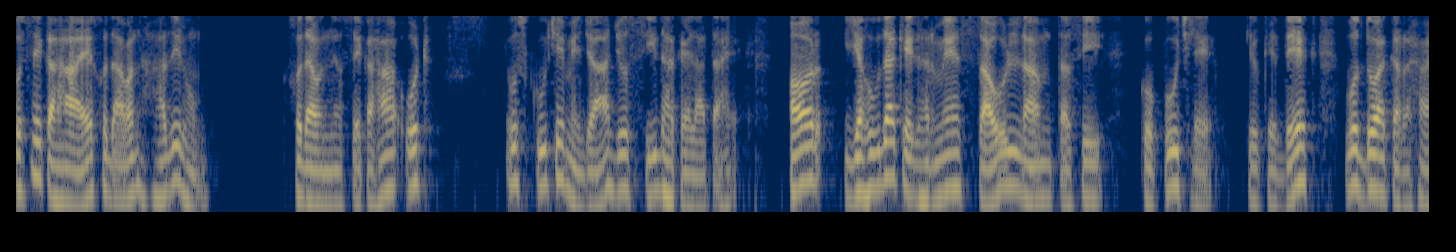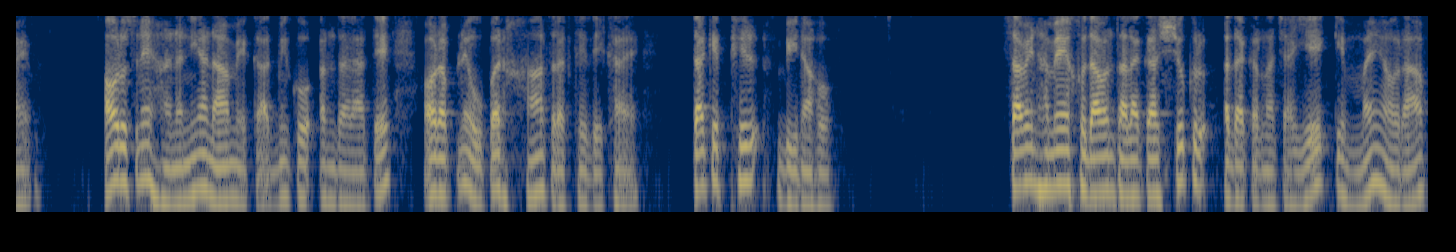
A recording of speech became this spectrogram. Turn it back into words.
اس نے کہا، اے خداون حاضر ہوں۔ خداون نے اس سے کہا، اٹھ، اس کوچے میں جا جو سیدھا کہلاتا ہے۔ اور یہودا کے گھر میں ساؤل نام ترسی کو پوچھ لے، کیونکہ دیکھ، وہ دعا کر رہا ہے۔ اور اس نے ہننیا نام ایک آدمی کو اندر آتے اور اپنے اوپر ہاتھ رکھتے دیکھا ہے۔ تاکہ پھر بینا ہو۔ ساون ہمیں خدا و کا شکر ادا کرنا چاہیے کہ میں اور آپ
